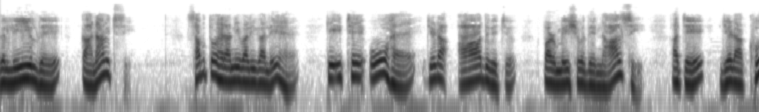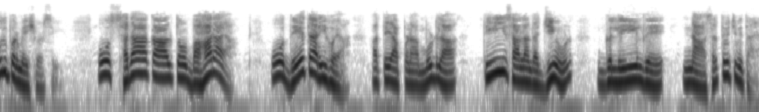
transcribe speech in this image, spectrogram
ਗਲੀਲ ਦੇ ਕਾਨਾ ਵਿੱਚ ਸੀ। ਸਭ ਤੋਂ ਹੈਰਾਨੀ ਵਾਲੀ ਗੱਲ ਇਹ ਹੈ ਕਿ ਇੱਥੇ ਉਹ ਹੈ ਜਿਹੜਾ ਆਦ ਵਿੱਚ ਪਰਮੇਸ਼ਵਰ ਦੇ ਨਾਲ ਸੀ ਅਤੇ ਜਿਹੜਾ ਖੁਦ ਪਰਮੇਸ਼ਵਰ ਸੀ। ਉਹ ਸਦਾ ਕਾਲ ਤੋਂ ਬਾਹਰ ਆਇਆ, ਉਹ ਦੇਹਧਾਰੀ ਹੋਇਆ ਅਤੇ ਆਪਣਾ ਮੁੱਢਲਾ 30 ਸਾਲਾਂ ਦਾ ਜੀਵਨ ਗਲੀਲ ਦੇ ਨਾਸਰਤ ਵਿੱਚ ਬਿਤਾਇਆ।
